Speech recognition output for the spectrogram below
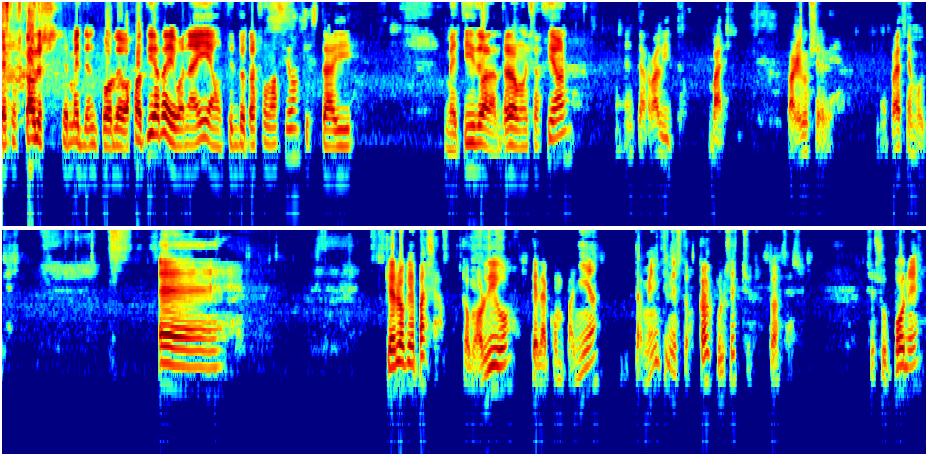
esos cables se meten por debajo de tierra y van ahí a un centro de transformación que está ahí metido a la entrada de la organización enterradito, vale, para que no se vea. Me parece muy bien. Eh, ¿Qué es lo que pasa? Como os digo, que la compañía también tiene estos cálculos hechos. Entonces, se supone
